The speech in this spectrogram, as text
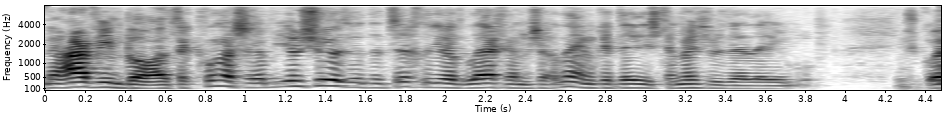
מערבים בו. אז הכלל של רבי יהושע זה צריך להיות לחם שלם כדי להשתמש בזה לעירוב. שכוח.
